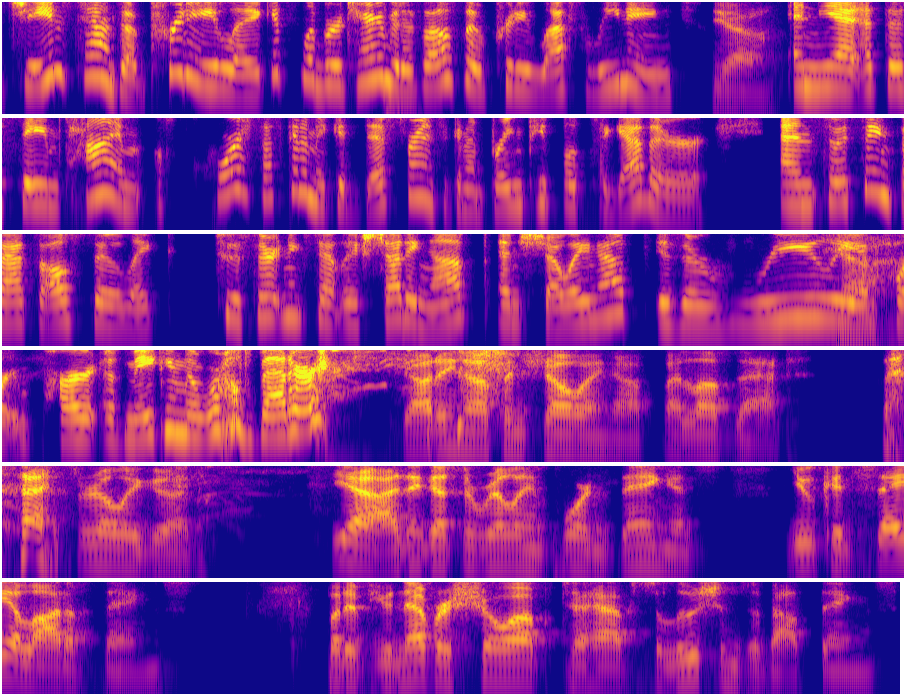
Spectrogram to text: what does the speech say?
Jamestown's a pretty like it's libertarian but it's also pretty left leaning yeah. And yet at the same time of course that's going to make a difference. It's going to bring people together. And so i think that's also like to a certain extent like shutting up and showing up is a really yeah. important part of making the world better. Shutting up and showing up. I love that that's really good. Yeah, I think that's a really important thing. It's you could say a lot of things, but if you never show up to have solutions about things,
